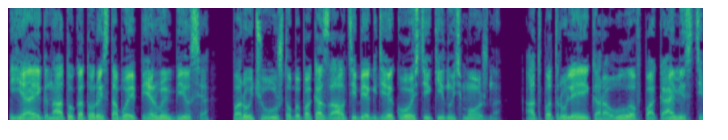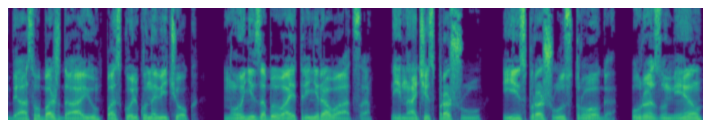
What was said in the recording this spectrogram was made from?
Я Игнату, который с тобой первым бился, Поручу, чтобы показал тебе, где кости кинуть можно. От патрулей и караулов пока мест тебя освобождаю, поскольку новичок. Но не забывай тренироваться, иначе спрошу, и спрошу строго. Уразумел?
